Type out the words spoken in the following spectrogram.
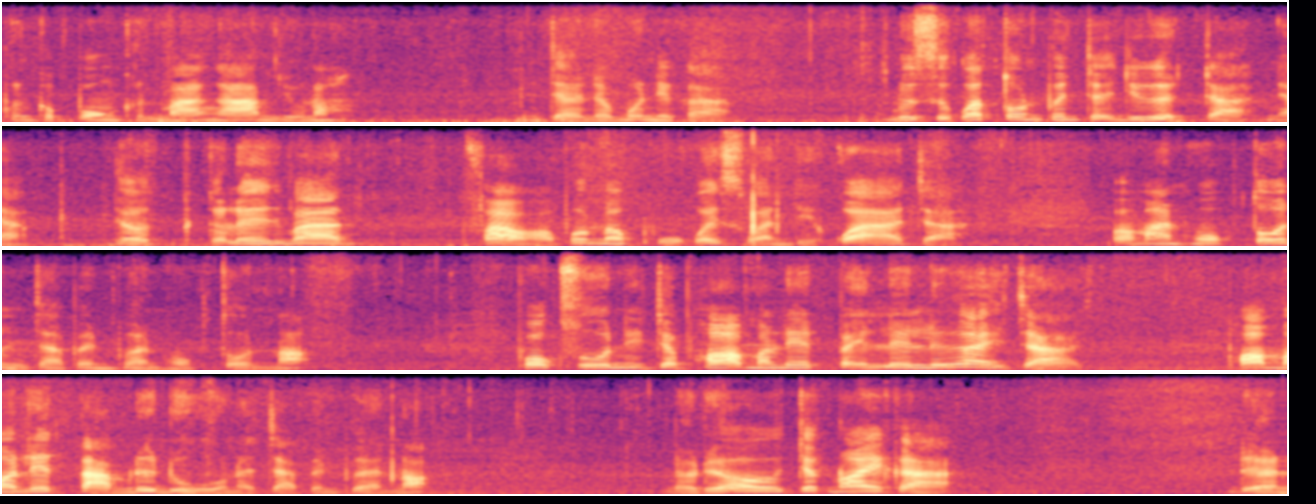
เพิ่นกระโปรงขึ้นมางามอยู่เนาะนี่จะเดี๋ยวมื้อนี้ก็รู้สึกว่าต้นเพิ่นจะยืดจ้ะเนี่ยเดี๋ยวก็เลยว่าเฝ้าเอาเพิ่นมาปลูกไว้สวนดีกว่าจ้ะประมาณหกต้นจะเป็นเพื่อนหกต้นเนาะพวกซูนี่จะเพาะเมล็ดไปเรื่อยๆจ้ะพร้อมเมล็ดตามฤดูนะจ๊ะเป็นเพื่อนเนาะ เดี๋ยวเดี๋ยวจักหน่อยกะ เดือน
